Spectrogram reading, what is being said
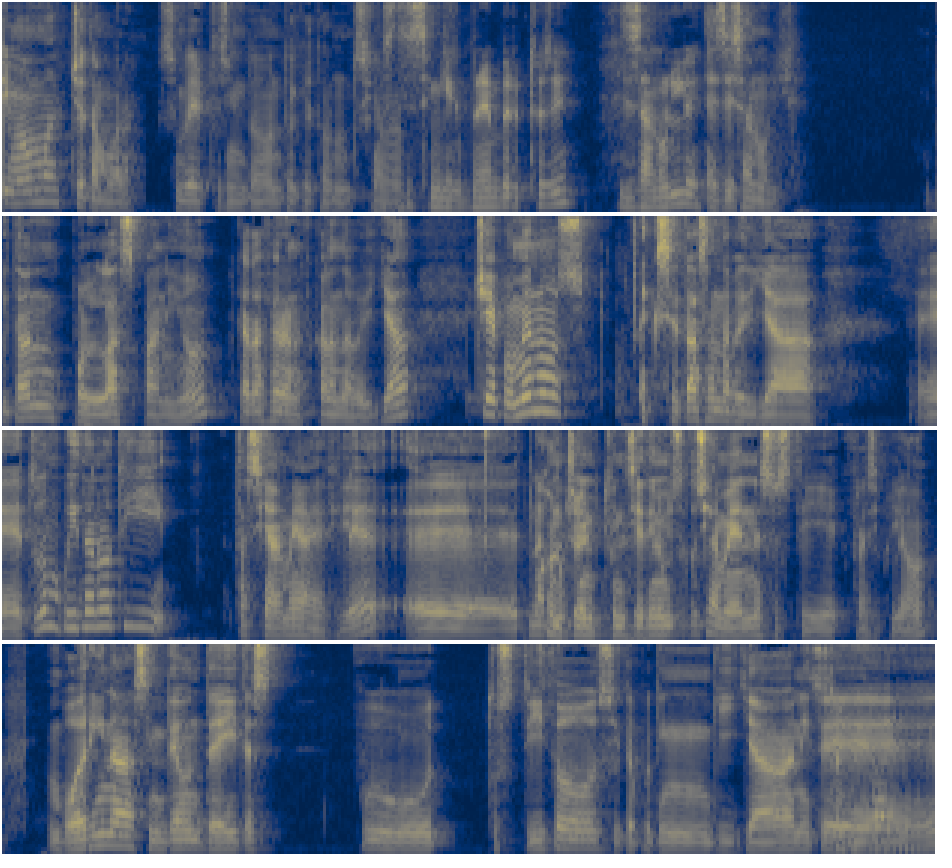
η μάμα και τα μωρά στην περίπτωση των τοκετών σιαμαία. Στη συγκεκριμένη περίπτωση, ζήσαν όλοι. Εζήσαν όλοι. Που ήταν πολλά σπάνιο, καταφέραν να βγάλουν τα παιδιά και επομένως εξετάσαν τα παιδιά. Ε, τούτο που ήταν ότι τα σιαμαία, ε, φίλε, ε, Να- conjoined twins, γιατί νομίζω το σιαμαία είναι σωστή η έκφραση πλέον, μπορεί να συνδέονται είτε σ- που το στήθο, είτε από την κοιλιά, είτε Στο κεφάλι.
